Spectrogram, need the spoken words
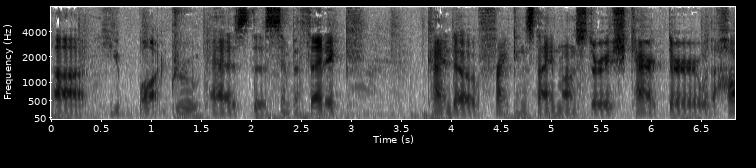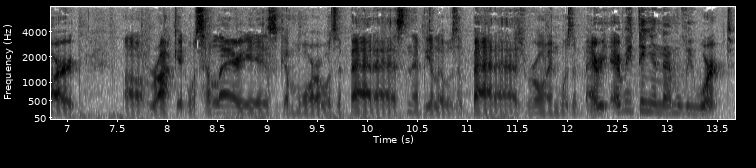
Uh, you bought Groot as the sympathetic kind of Frankenstein monsterish character with a heart. Uh, Rocket was hilarious. Gamora was a badass. Nebula was a badass. Ronan was a every, everything in that movie worked,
